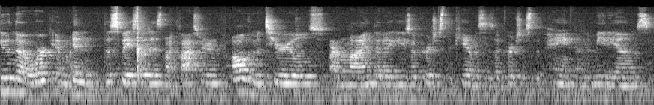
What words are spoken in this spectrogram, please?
Even though I work in, in the space that is my classroom, all the materials are mine that I use. I purchased the canvases, I purchased the paint and the mediums.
